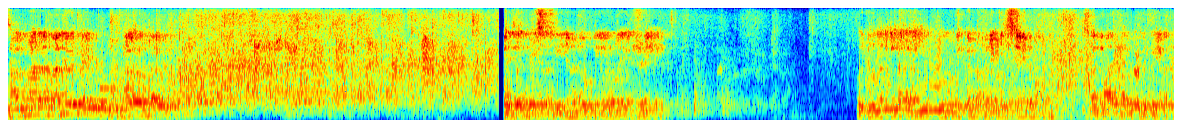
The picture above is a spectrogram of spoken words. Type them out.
സൽമാനെ നല്ലൊരു കൈയോട് സ്വാഗതം ഒരു നല്ല കയ്യോടുകൂടി കടപ്പനയുടെ സേവനം സൽമാൻ കൊടുക്കുകയാണ്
